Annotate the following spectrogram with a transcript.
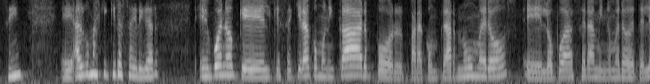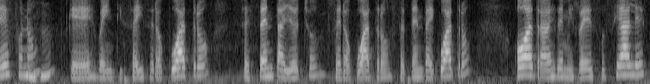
¿sí? Eh, ¿Algo más que quieras agregar? Eh, bueno, que el que se quiera comunicar por para comprar números eh, lo puede hacer a mi número de teléfono, que es 2604 6804 74 o a través de mis redes sociales.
